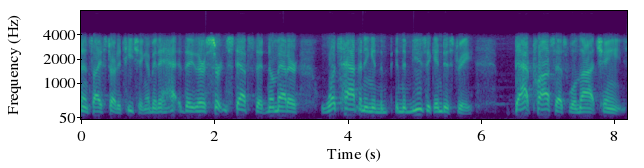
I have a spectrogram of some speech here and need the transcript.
since I started teaching. I mean, it ha- there are certain steps that no matter what's happening in the in the music industry, that process will not change.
